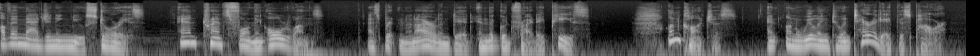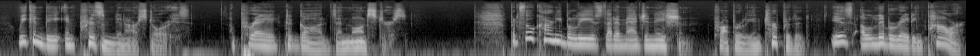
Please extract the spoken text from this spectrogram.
of imagining new stories and transforming old ones, as Britain and Ireland did in the Good Friday peace. Unconscious and unwilling to interrogate this power, we can be imprisoned in our stories a prey to gods and monsters. But though Kearney believes that imagination, properly interpreted, is a liberating power,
